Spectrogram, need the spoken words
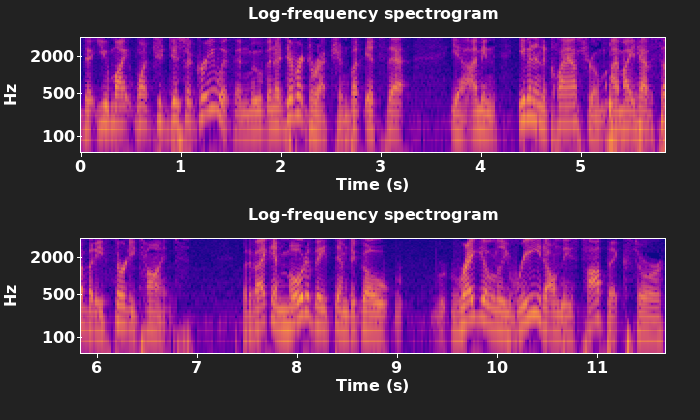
that you might want to disagree with and move in a different direction. But it's that, yeah. I mean, even in a classroom, I might have somebody thirty times, but if I can motivate them to go regularly read on these topics or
